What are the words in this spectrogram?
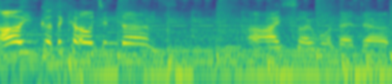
Oh, you've got the Carlton dance. Oh, I so want that dance.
